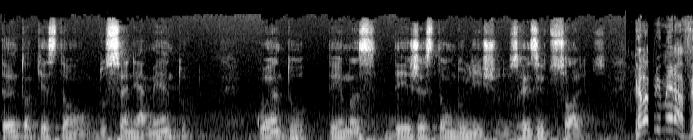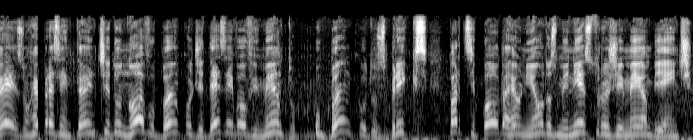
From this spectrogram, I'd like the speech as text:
tanto a questão do saneamento quanto temas de gestão do lixo, dos resíduos sólidos. Pela primeira vez, um representante do novo Banco de Desenvolvimento, o Banco dos BRICS, participou da reunião dos ministros de Meio Ambiente.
